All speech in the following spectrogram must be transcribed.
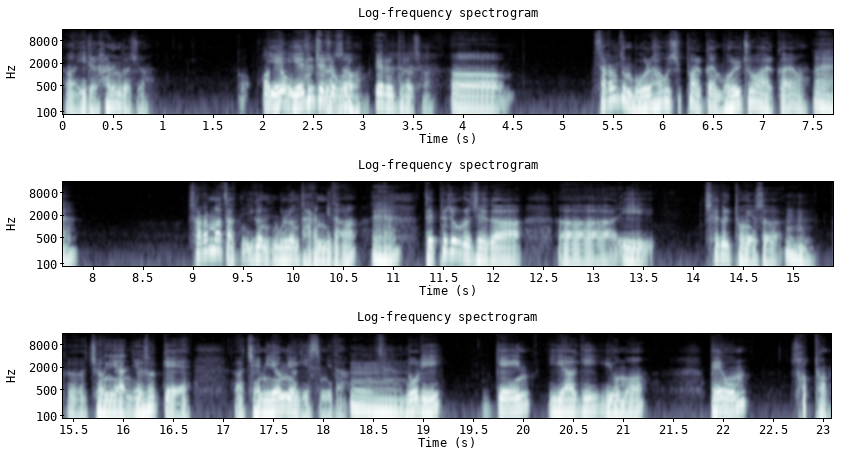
어, 일을 하는 거죠. 어떤 예, 를 들어서 예를 들어서 어 사람들은 뭘 하고 싶어 할까요? 뭘 좋아할까요? 네. 사람마다 이건 물론 다릅니다. 네. 대표적으로 제가 어이 책을 통해서 음. 그 정의한 여섯 개의 어, 재미 영역이 있습니다. 음. 놀이, 게임, 이야기, 유머, 배움, 소통.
